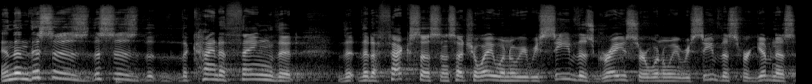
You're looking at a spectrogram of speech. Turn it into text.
And then this is, this is the, the kind of thing that that, that affects us in such a way when we receive this grace or when we receive this forgiveness,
